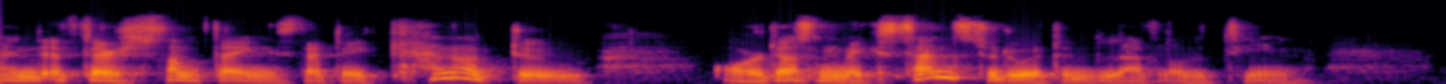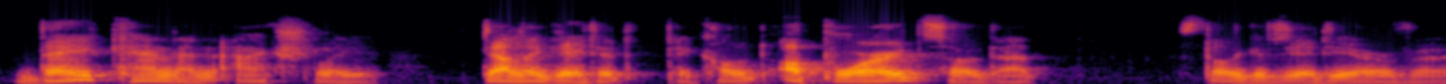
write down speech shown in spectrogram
and if there's some things that they cannot do or doesn't make sense to do at the level of the team, they can then actually delegate it. They call it upward, so that still gives the idea of a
